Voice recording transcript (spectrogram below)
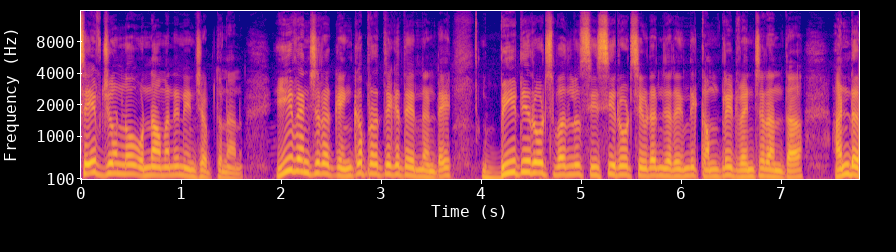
సేఫ్ జోన్లో ఉన్నామని నేను చెప్తున్నాను. ఈ వెంచర్ యొక్క ఇంకా ప్రత్యేకత ఏంటంటే బీటీ రోడ్స్ బదులు సీసీ రోడ్స్ ఇవ్వడం జరిగింది కంప్లీట్ వెంచర్ అంతా. అండ్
